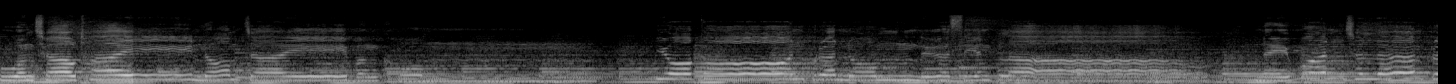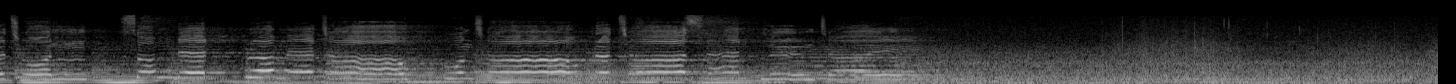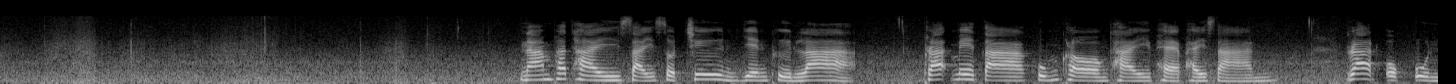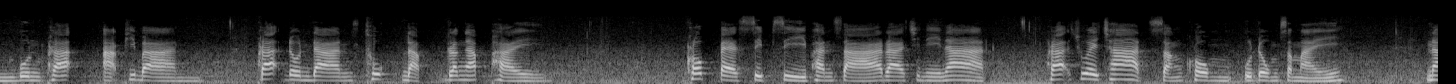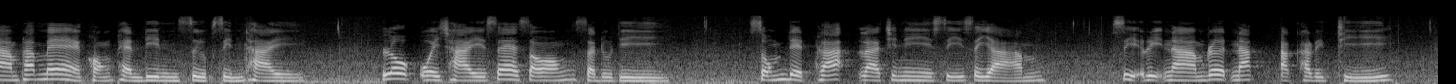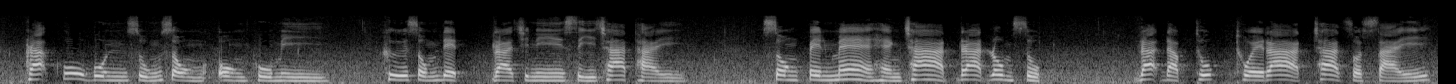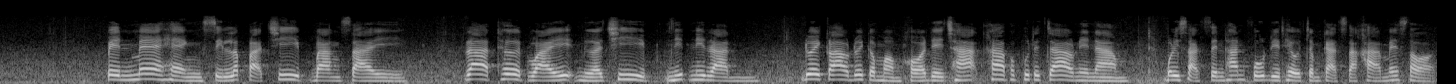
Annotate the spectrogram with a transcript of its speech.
ปวงชาวไทยน้อมใจบังคม โยกรประนมเหนือเสียนกล้าว ในวันเฉลิมพระชน สมเด็จพระแม่เจ้าปวงชาว น้ำพระทัยใสสดชื่น เย็นผืนล่า พระเมตตาคุ้มครองไทยแผ่ไพศาลราชอบอุ่นบุญพระอภิบาล พระดลดานทุกดับระงับภัย ครบ 84พรรษาราชินีนาถพระช่วยชาติสังคมอุดมสมัย นามพระแม่ของแผ่นดินสืบสินไทย โลกอวยชัยแท่ซองสดุดี สมเด็จพระราชินีศรีสยาม สิรินามเลิศนักอัคริถี พระคู่บุญสูงส่งองค์ภูมิคือสมเด็จราชินีศรีชาติไทย ทรงเป็นแม่แห่งชาติราชร่มสุข ระดับทุกข์ถวยราชชาติสดใส เป็นแม่แห่งศิลปะชีพบางไทร ราชเทิดไว้เหนือชีพ นิจนิรันดร์ด้วยเกล้าวด้วยกระหม่อมขอเดชะ ข้าพระพุทธเจ้าในนาม บริษัทเซนทันฟู้ดดีเทลจำกัดสาขาแม่สอด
